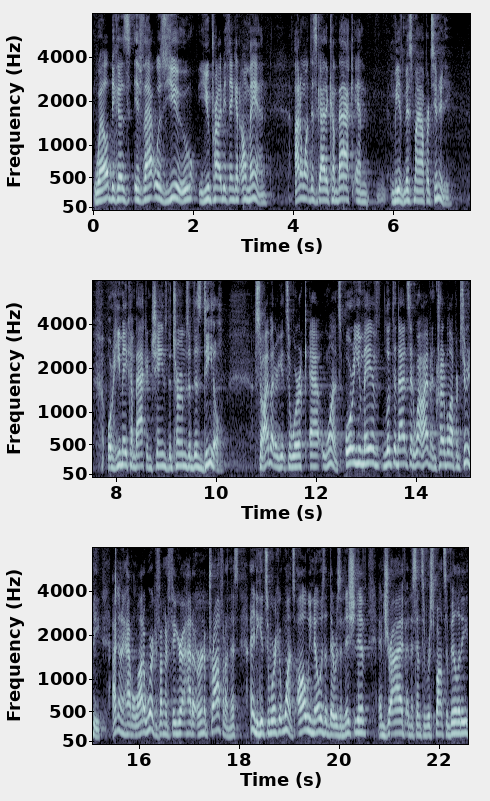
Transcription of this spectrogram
Well, because if that was you, you'd probably be thinking, oh man, I don't want this guy to come back and me have missed my opportunity. Or he may come back and change the terms of this deal. So I better get to work at once. Or you may have looked at that and said, wow, I have an incredible opportunity. I'm going to have a lot of work. If I'm going to figure out how to earn a profit on this, I need to get to work at once. All we know is that there was initiative and drive and a sense of responsibility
